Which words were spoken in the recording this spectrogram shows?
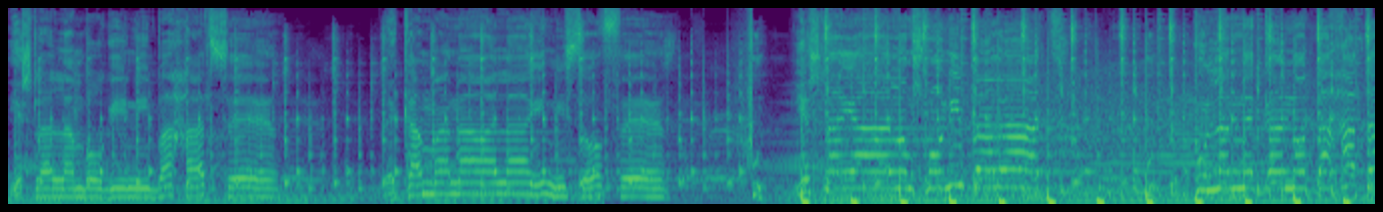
יש לה למבורגיני בחצר, וכמה נעליים מסופר. יש לה יהלום שמונים קראט, כולן מקנות אחת-אחת.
